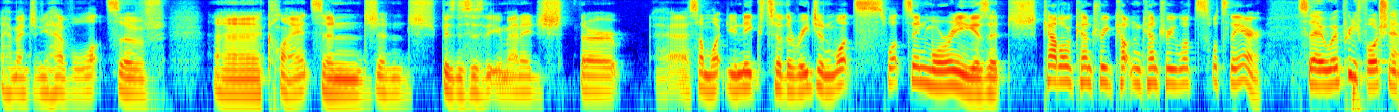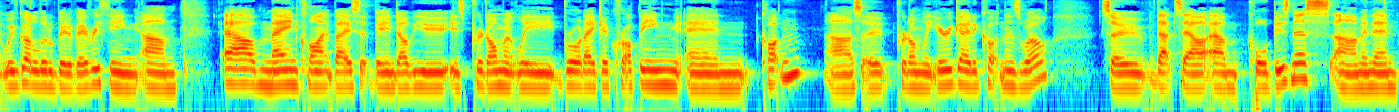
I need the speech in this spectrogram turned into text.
I imagine you have lots of uh, clients and and businesses that you manage that are uh, somewhat unique to the region. What's what's in Moree? Is it cattle country, cotton country? What's what's there? So we're pretty fortunate. We've got a little bit of everything. Um, our main client base at B&W is predominantly broadacre cropping and cotton uh, so predominantly irrigated cotton as well. So that's our, our core business. Um, and then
